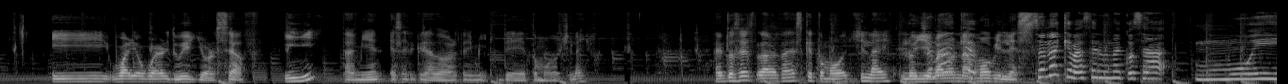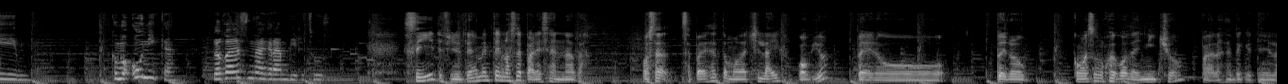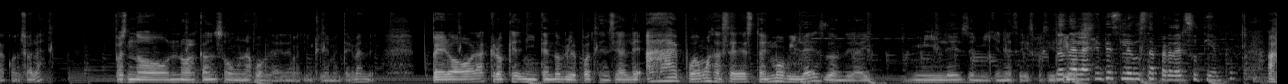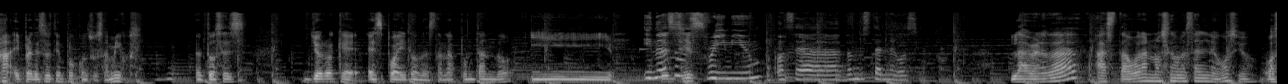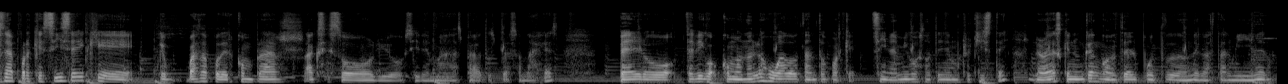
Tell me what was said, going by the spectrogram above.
y WarioWare Do It Yourself. Y también es el creador de, mi- de Tomodachi Life. Entonces, la verdad es que Tomodachi Life lo llevaron a que- móviles. Suena que va a ser una cosa muy como única, lo cual es una gran virtud. Sí, definitivamente no se parece a nada. O sea, se parece a Tomodachi Life, obvio, pero pero como es un juego de nicho para la gente que tiene la consola, pues no, no alcanzó una popularidad increíblemente grande. Pero ahora creo que Nintendo vio el potencial de, ah, podemos hacer esto en móviles donde hay miles de millones de dispositivos. Donde a la gente sí le gusta perder su tiempo. Ajá, y perder su tiempo con sus amigos. Entonces, yo creo que es por ahí donde están apuntando y... Y no es un freemium, o sea, ¿dónde está el negocio? La verdad, hasta ahora no sé dónde está el negocio. O sea, porque sí sé que, que vas a poder comprar accesorios y demás para tus personajes. Pero te digo, como no lo he jugado tanto porque sin amigos no tiene mucho chiste, la verdad es que nunca encontré el punto de dónde gastar mi dinero.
